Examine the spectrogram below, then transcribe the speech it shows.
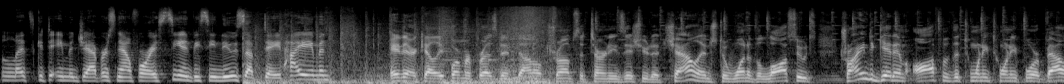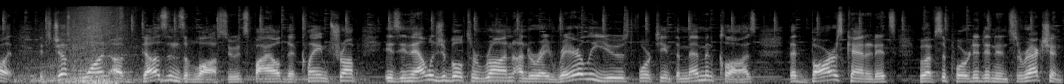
Let's get to Eamon Javers now for a CNBC News update. Hi, Eamon. Hey there, Kelly. Former President Donald Trump's attorneys issued a challenge to one of the lawsuits trying to get him off of the 2024 ballot. It's just one of dozens of lawsuits filed that claim Trump is ineligible to run under a rarely used 14th Amendment clause that bars candidates who have supported an insurrection.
